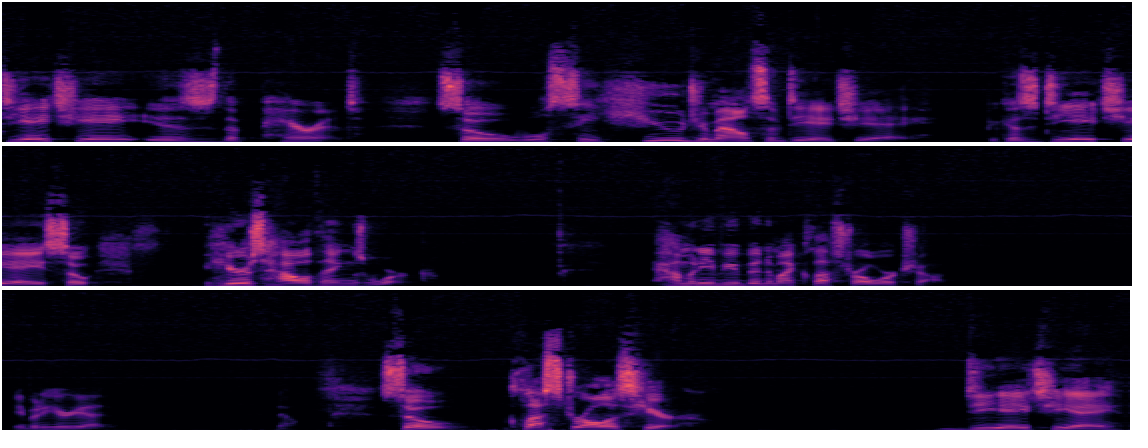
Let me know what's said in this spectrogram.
DHEA is the parent. So we'll see huge amounts of DHEA because DHEA, so here's how things work. How many of you have been to my cholesterol workshop? Anybody here yet? No. So, cholesterol is here. DHEA.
